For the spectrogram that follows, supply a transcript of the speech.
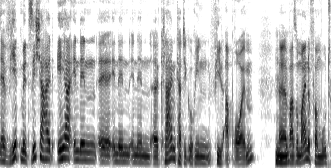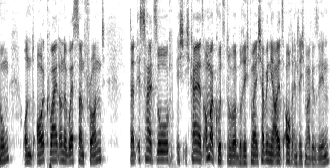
der wird mit Sicherheit eher in den äh, in den in den äh, kleinen Kategorien viel abräumen. Äh, war so meine Vermutung und All Quiet on the Western Front das ist halt so, ich, ich kann jetzt auch mal kurz drüber berichten, weil ich habe ihn ja jetzt auch endlich mal gesehen.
